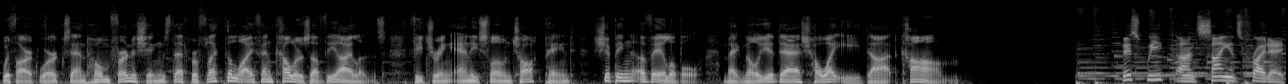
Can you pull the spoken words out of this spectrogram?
with artworks and home furnishings that reflect the life and colors of the islands. Featuring Annie Sloan chalk paint, shipping available. magnolia-hawaii.com. This week on Science Friday,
